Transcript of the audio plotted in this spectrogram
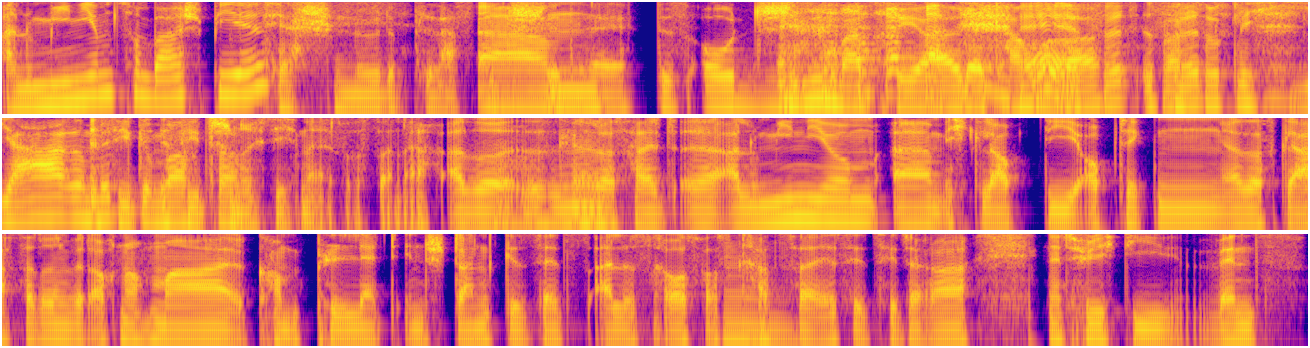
Aluminium zum Beispiel. Der schnöde Plastik-Shit, Ähm, ey. Das OG-Material der Kamera. Ey, es wird- es was wird- wirklich Jahre Es sieht, es mitgemacht sieht schon hat. richtig nice aus danach. Also es Okay. das halt äh, Aluminium. Ähm, ich glaube, die Optiken, also das Glas da drin wird auch nochmal komplett instand gesetzt. Alles raus, was Mhm. Kratzer ist, etc. Natürlich die, wenn's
